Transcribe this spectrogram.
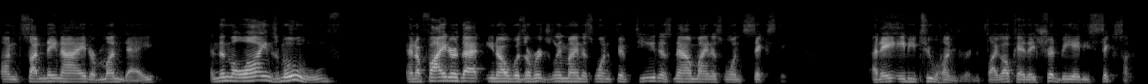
on Sunday night or Monday, and then the lines move, and a fighter that you know was originally minus 115 is now minus 160 at 8200. It's like okay, they should be 8600.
